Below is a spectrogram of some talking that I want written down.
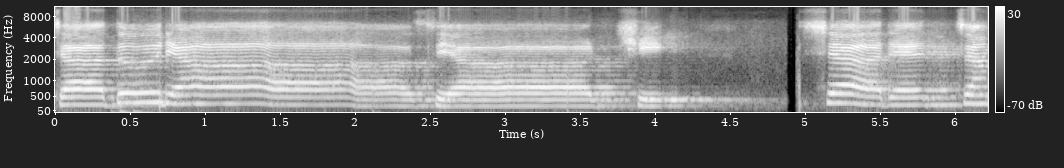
ചതുരാസ്യാക്ഷി ശരചന്ദ്രമരീചികേ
